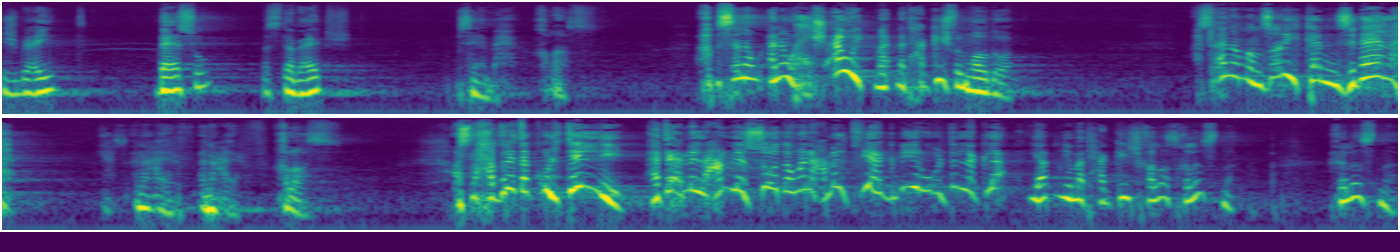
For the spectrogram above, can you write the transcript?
مش بعيد. باسه؟ ما استبعدش. مسامح خلاص. آه بس أنا أنا وحش قوي. ما, ما تحكيش في الموضوع. أصل أنا منظري كان زبالة. أنا عارف أنا عارف. خلاص. أصل حضرتك قلت لي هتعمل العمله السوداء وأنا عملت فيها كبير وقلت لك لا. يا ابني ما تحكيش. خلاص خلصنا. خلصنا.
